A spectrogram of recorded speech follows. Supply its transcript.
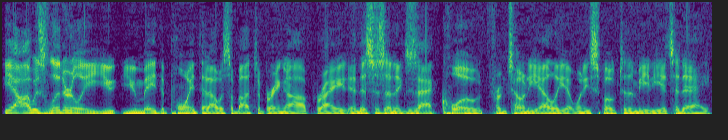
Yeah, I was literally you. You made the point that I was about to bring up, right? And this is an exact quote from Tony Elliott when he spoke to the media today.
